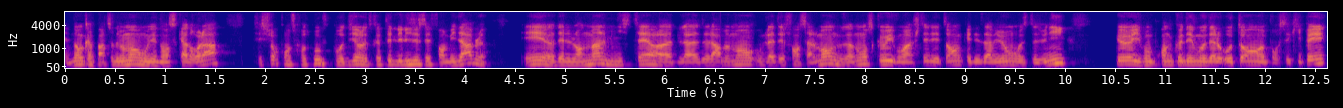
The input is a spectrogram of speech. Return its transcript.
Et donc, à partir du moment où on est dans ce cadre-là, c'est sûr qu'on se retrouve pour dire le traité de l'Élysée, c'est formidable. Et dès le lendemain, le ministère de l'armement ou de la défense allemand nous annonce qu'ils vont acheter des tanks et des avions aux États-Unis qu'ils vont prendre que des modèles autant pour s'équiper,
